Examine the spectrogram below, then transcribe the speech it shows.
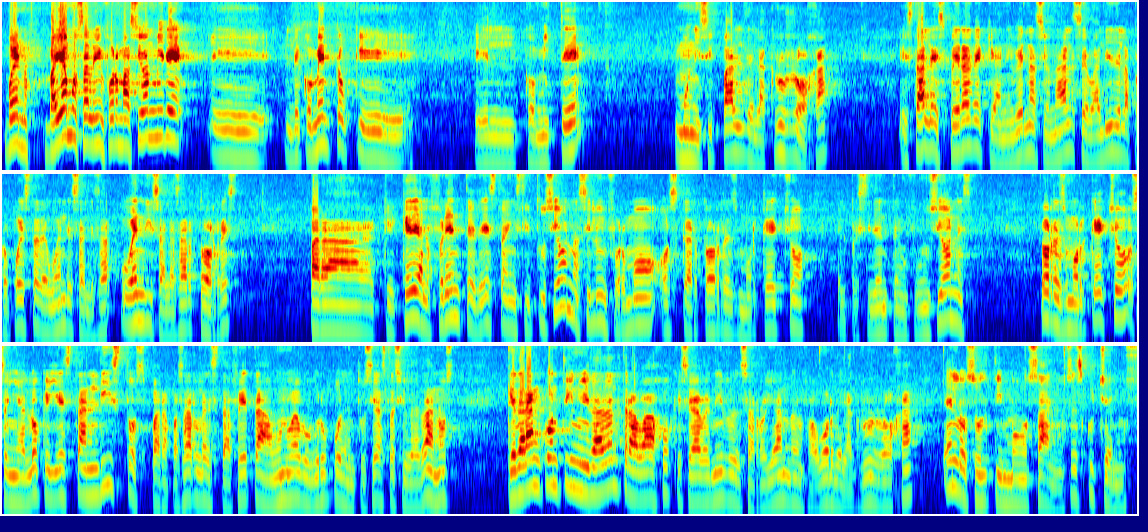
Bueno, vayamos a la información. Mire, eh, le comento que el Comité Municipal de la Cruz Roja está a la espera de que a nivel nacional se valide la propuesta de Wendy Salazar, Wendy Salazar Torres para que quede al frente de esta institución. Así lo informó Oscar Torres Morquecho, el presidente en funciones. Torres Morquecho señaló que ya están listos para pasar la estafeta a un nuevo grupo de entusiastas ciudadanos que darán continuidad al trabajo que se ha venido desarrollando en favor de la Cruz Roja en los últimos años. Escuchemos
